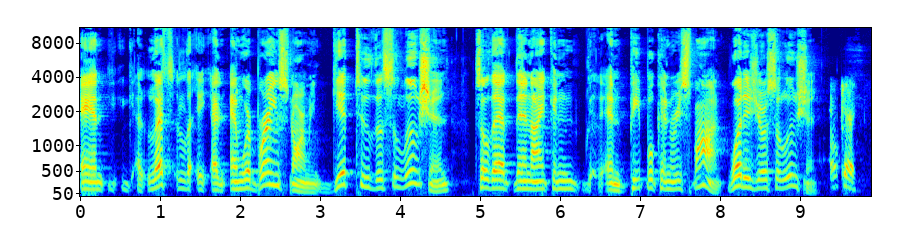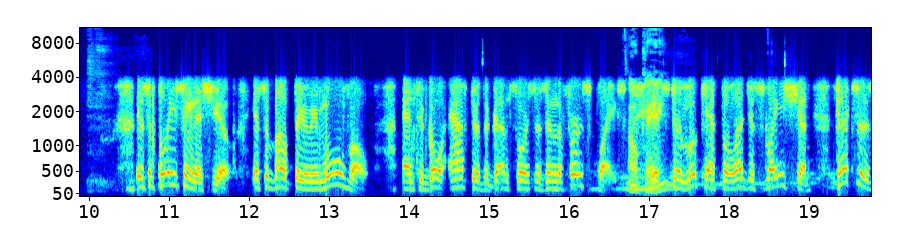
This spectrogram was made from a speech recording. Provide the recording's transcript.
and let's and, and we're brainstorming. Get to the solution so that then I can and people can respond. What is your solution? Okay. It's a policing issue. It's about the removal and to go after the gun sources in the first place. Okay. It's to look at the legislation. Texas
